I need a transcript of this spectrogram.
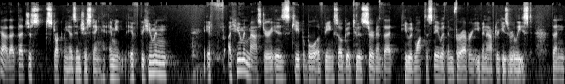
yeah, that, that just struck me as interesting. I mean, if the human if a human master is capable of being so good to his servant that he would want to stay with him forever, even after he's released, then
